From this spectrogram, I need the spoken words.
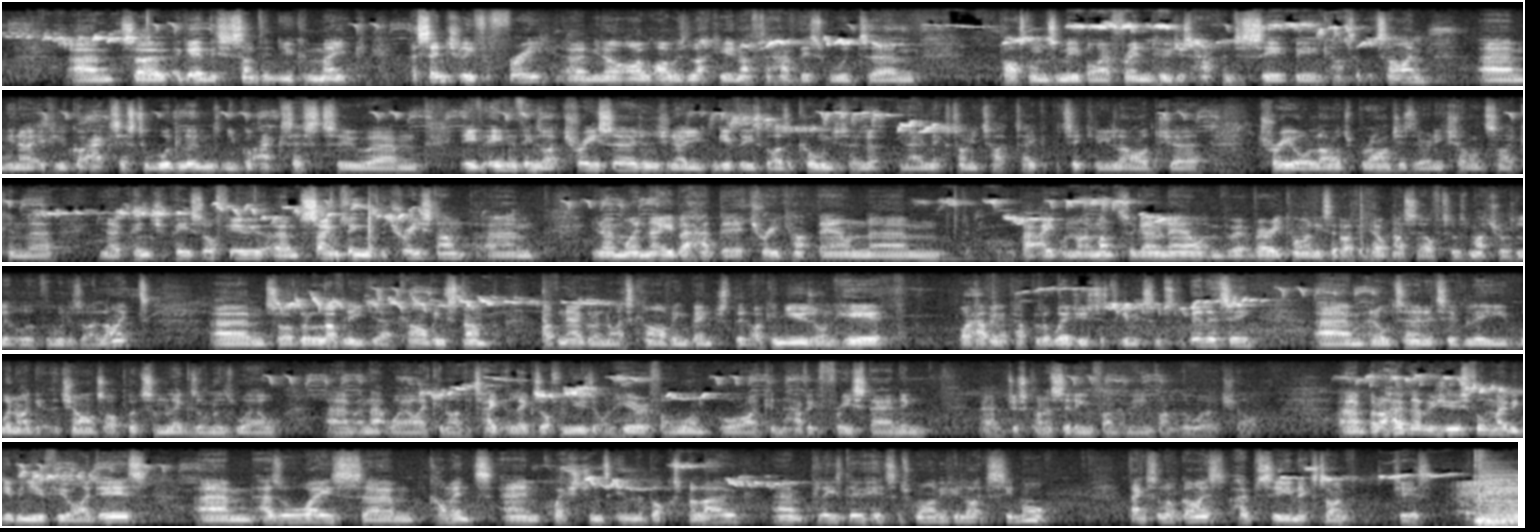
Um, so again this is something you can make essentially for free. Um, you know I, I, was lucky enough to have this wood um, passed on to me by a friend who just happened to see it being cut at the time um, you know, if you've got access to woodland and you've got access to um, even, even, things like tree surgeons, you know, you can give these guys a call and just say, look, you know, next time you take a particularly large uh, tree or large branch, is there any chance I can, uh, you know, pinch a piece off you? Um, same thing with the tree stump. Um, you know, my neighbour had their tree cut down um, about eight or nine months ago now and very kindly said I could help myself to as much or as little of the wood as I liked. Um, so I've got a lovely uh, carving stump. I've now got a nice carving bench that I can use on here by having a couple of wedges just to give it some stability. Um, and alternatively, when I get the chance, I'll put some legs on as well. Um, and that way I can either take the legs off and use it on here if I want, or I can have it freestanding, um, just kind of sitting in front of me in front of the workshop. Um, but I hope that was useful, maybe giving you a few ideas. Um, as always, um, comments and questions in the box below. And please do hit subscribe if you'd like to see more. Thanks a lot guys, hope to see you next time. Cheers.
